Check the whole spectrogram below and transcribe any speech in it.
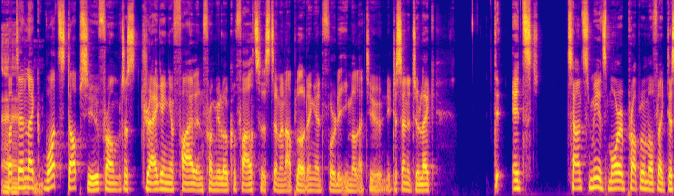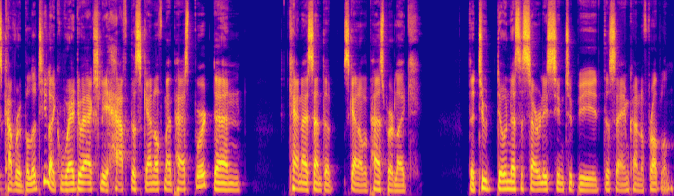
But then, like, what stops you from just dragging a file in from your local file system and uploading it for the email that you need to send it to? Like, it's sounds to me it's more a problem of like discoverability. Like, where do I actually have the scan of my passport? Then can I send a scan of a passport? Like, the two don't necessarily seem to be the same kind of problem.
